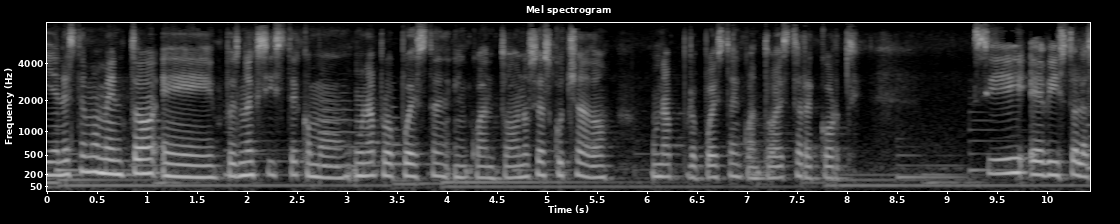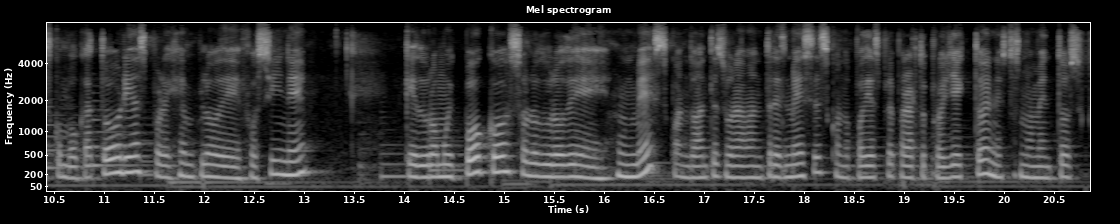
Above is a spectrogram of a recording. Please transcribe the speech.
Y en este momento, eh, pues no existe como una propuesta en cuanto, no se ha escuchado una propuesta en cuanto a este recorte. Sí he visto las convocatorias, por ejemplo, de Focine, que duró muy poco, solo duró de un mes, cuando antes duraban tres meses, cuando podías preparar tu proyecto. En estos momentos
